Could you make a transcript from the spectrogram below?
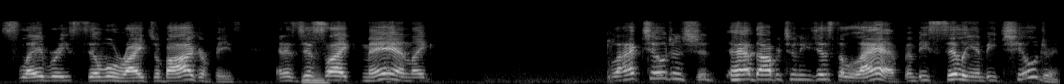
slavery, civil rights, or biographies. And it's just mm. like, man, like black children should have the opportunity just to laugh and be silly and be children.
